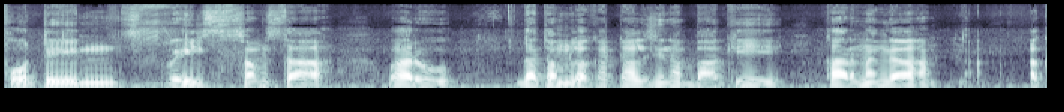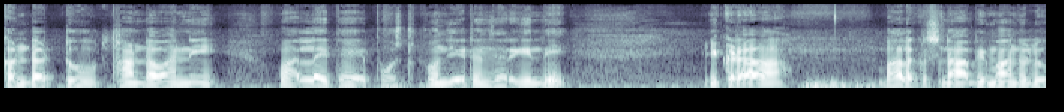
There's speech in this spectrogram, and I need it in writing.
ఫోర్టీన్ రీల్స్ సంస్థ వారు గతంలో కట్టాల్సిన బాకీ కారణంగా అఖండ టూ తాండవాన్ని వాళ్ళైతే పోస్ట్ పోన్ చేయడం జరిగింది. ఇక్కడ బాలకృష్ణ అభిమానులు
